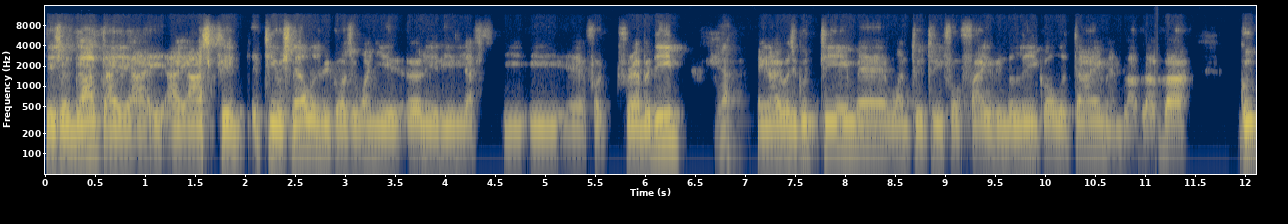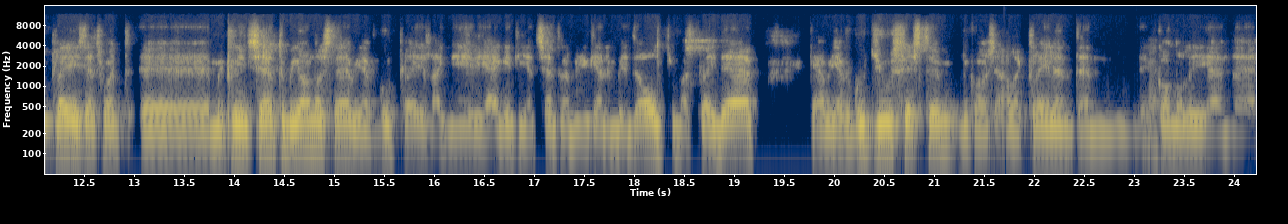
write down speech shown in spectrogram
this or that. I I, I asked Theo Snelders because one year earlier he left he, he uh, for for Aberdeen. Yeah. And I was a good team, uh, one, two, three, four, five in the league all the time, and blah blah blah good players. That's what uh, McLean said. To be honest, there we have good players like Narey, Hegarty, etc. But you get a bit old, you must play there. Yeah, we have a good youth system because Alec Cleland and yeah. Connolly and uh,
